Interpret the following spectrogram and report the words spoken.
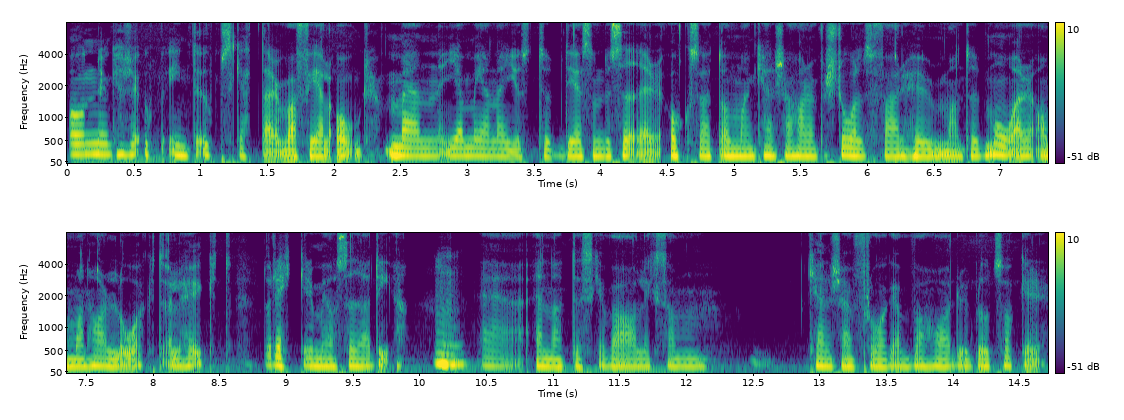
och nu kanske jag upp, inte uppskattar var fel ord. Men jag menar just typ det som du säger. Också att om man kanske har en förståelse för hur man typ mår. Om man har lågt eller högt. Då räcker det med att säga det. mm. Eh, än att det ska vara liksom kanske en fråga. Vad har du i blodsocker?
